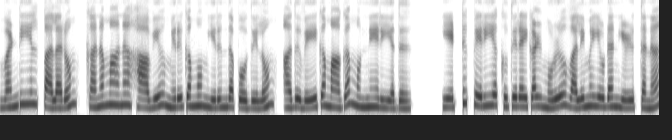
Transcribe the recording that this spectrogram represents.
வண்டியில் பலரும் கனமான ஹாவியூ மிருகமும் இருந்தபோதிலும் அது வேகமாக முன்னேறியது. எட்டு பெரிய குதிரைகள் முழு வலிமையுடன் இழுத்தன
